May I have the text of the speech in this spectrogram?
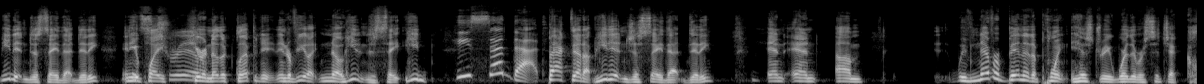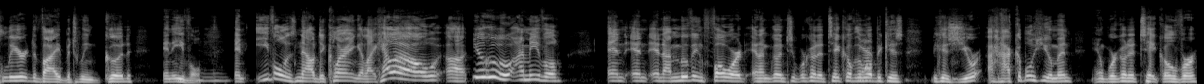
he didn't just say that, did he? And you It's play true. hear another clip in an interview, like, no, he didn't just say he He said that. back that up. He didn't just say that, did he? And and um we've never been at a point in history where there was such a clear divide between good and evil. Mm-hmm. And evil is now declaring it like, "Hello, uh yoo-hoo, I'm evil." And, and and I'm moving forward, and I'm going to we're going to take over the Yep. world because because you're a hackable human, and we're going to take over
